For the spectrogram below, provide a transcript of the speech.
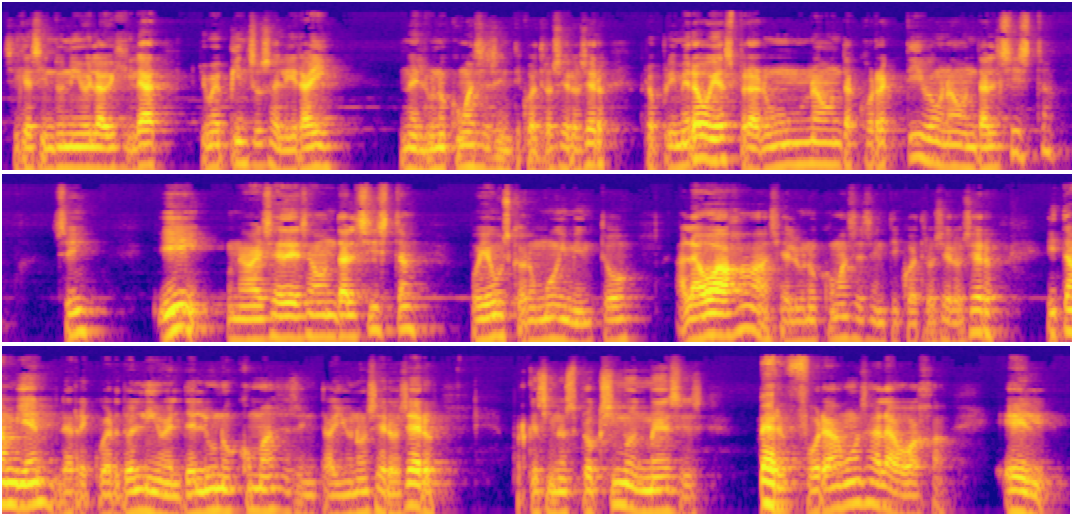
sigue siendo un nivel a vigilar. Yo me pienso salir ahí en el 1,6400, pero primero voy a esperar una onda correctiva, una onda alcista, ¿sí? Y una vez se dé esa onda alcista, voy a buscar un movimiento a la baja hacia el 1,6400 y también le recuerdo el nivel del 1,6100 porque si en los próximos meses perforamos a la baja el,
